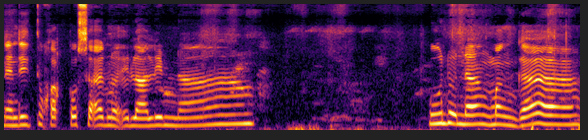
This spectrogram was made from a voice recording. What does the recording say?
Nandito ako sa ano, ilalim ng puno ng mangga.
